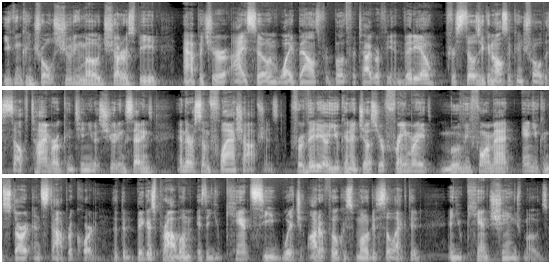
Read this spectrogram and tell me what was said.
You can control shooting mode, shutter speed, aperture, ISO, and white balance for both photography and video. For stills, you can also control the self timer, continuous shooting settings, and there are some flash options. For video, you can adjust your frame rate, movie format, and you can start and stop recording. But the biggest problem is that you can't see which autofocus mode is selected and you can't change modes.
